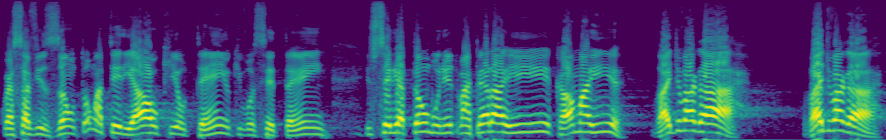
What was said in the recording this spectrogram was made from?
com essa visão tão material que eu tenho, que você tem. Isso seria tão bonito, mas espera aí, calma aí, vai devagar, vai devagar.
